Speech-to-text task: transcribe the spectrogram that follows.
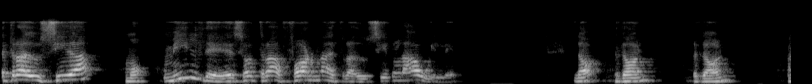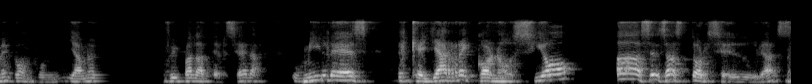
traducida como humilde, es otra forma de traducir la huile. No, perdón, perdón, me confundí, ya me fui para la tercera. Humilde es el que ya reconoció todas esas torceduras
